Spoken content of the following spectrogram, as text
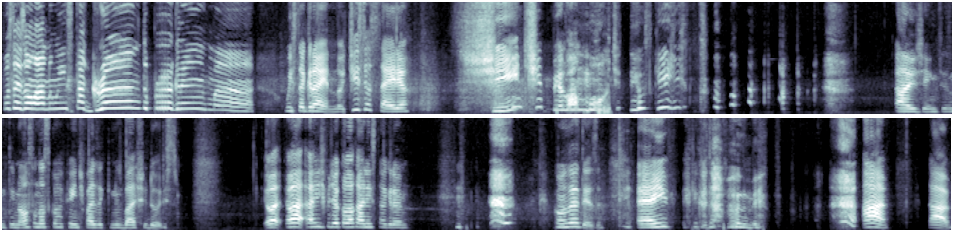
vocês vão lá no Instagram do programa. O Instagram é Notícia Séria. Gente, pelo amor de Deus, que isso? Ai, gente, vocês não têm noção das coisas que a gente faz aqui nos bastidores. Eu, eu, a gente podia colocar no Instagram. Com certeza. É, o que, que eu tava falando mesmo? Ah, tá.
